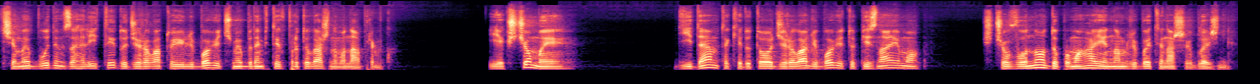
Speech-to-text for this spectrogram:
чи ми будемо взагалі йти до джерела тої любові, чи ми будемо йти в протилежному напрямку. І якщо ми дійдемо таки до того джерела любові, то пізнаємо, що воно допомагає нам любити наших ближніх.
